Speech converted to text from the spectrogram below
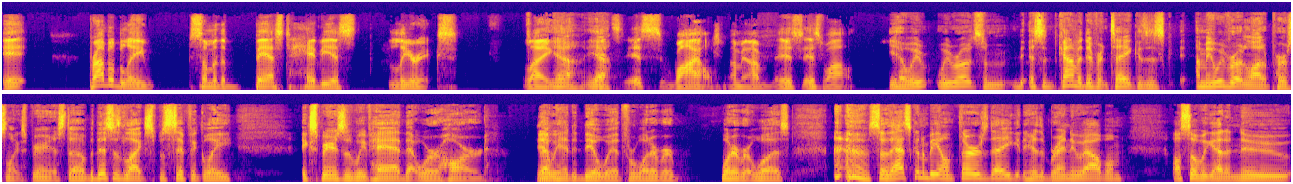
it probably some of the best, heaviest lyrics. Like yeah, yeah, it's, it's wild. I mean, I, it's it's wild. Yeah. We we wrote some. It's a kind of a different take because it's. I mean, we've written a lot of personal experience stuff, but this is like specifically experiences we've had that were hard Yeah. that we had to deal with for whatever whatever it was. so that's going to be on Thursday. You get to hear the brand new album. Also, we got a new.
